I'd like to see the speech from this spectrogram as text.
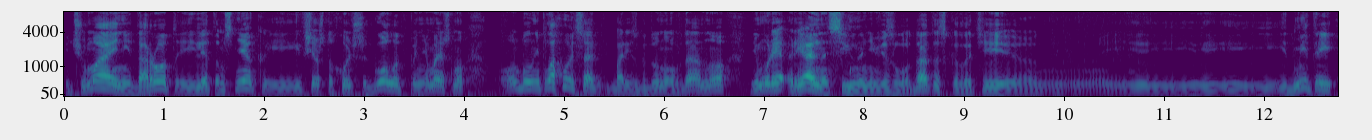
и чума, и недород, и летом снег, и, и все, что хочешь, и голод, понимаешь. Ну, он был неплохой царь, Борис Годунов, да, но ему ре- реально сильно не везло, да, так сказать. И, и, и- и- и Дмитрий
